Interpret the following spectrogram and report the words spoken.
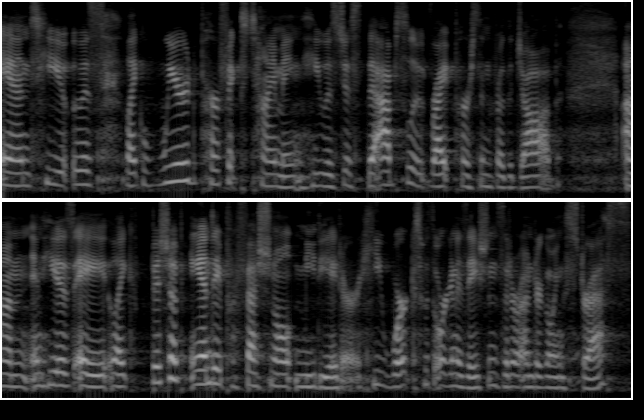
and he it was like weird perfect timing. He was just the absolute right person for the job. Um, and he is a like bishop and a professional mediator. He works with organizations that are undergoing stress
